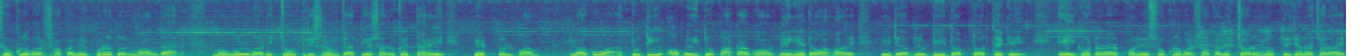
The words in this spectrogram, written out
শুক্রবার সকালে পুরাতন মালদার মঙ্গলবাড়ি চৌত্রিশ নং জাতীয় সড়কের ধারে পেট্রোল পাম্প লাগোয়া দুটি অবৈধ পাকা ঘর ভেঙে দেওয়া হয় পিডব্লিউডি দপ্তর থেকে। এই ঘটনার ফলে শুক্রবার সকালে চরম উত্তেজনা ছড়ায়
